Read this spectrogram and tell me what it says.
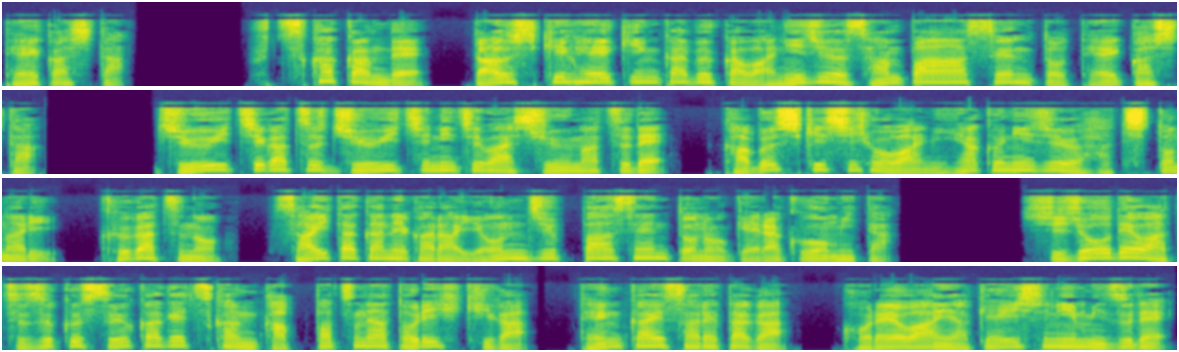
低下した。2日間でダウ式平均株価は23%低下した。11月11日は週末で株式指標は228となり、9月の最高値から40%の下落を見た。市場では続く数ヶ月間活発な取引が展開されたが、これは焼け石に水で、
